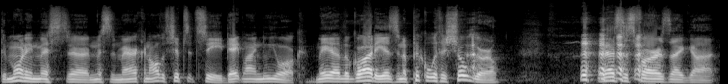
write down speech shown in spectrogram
Good morning, Mr. and Mrs. American. All the ships at sea, Dateline, New York. Mayor LaGuardia is in a pickle with a showgirl. That's as far as I got.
